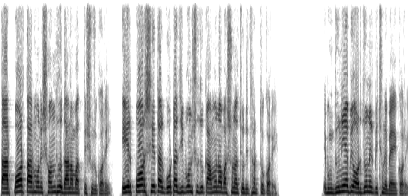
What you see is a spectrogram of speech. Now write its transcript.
তারপর তার মনে সন্দেহ দানা বাঁধতে শুরু করে। এরপর সে তার গোটা জীবন শুধু কামনা বাসনা চরিতার্থ করে এবং দুনিয়াবি অর্জনের পিছনে ব্যয় করে।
